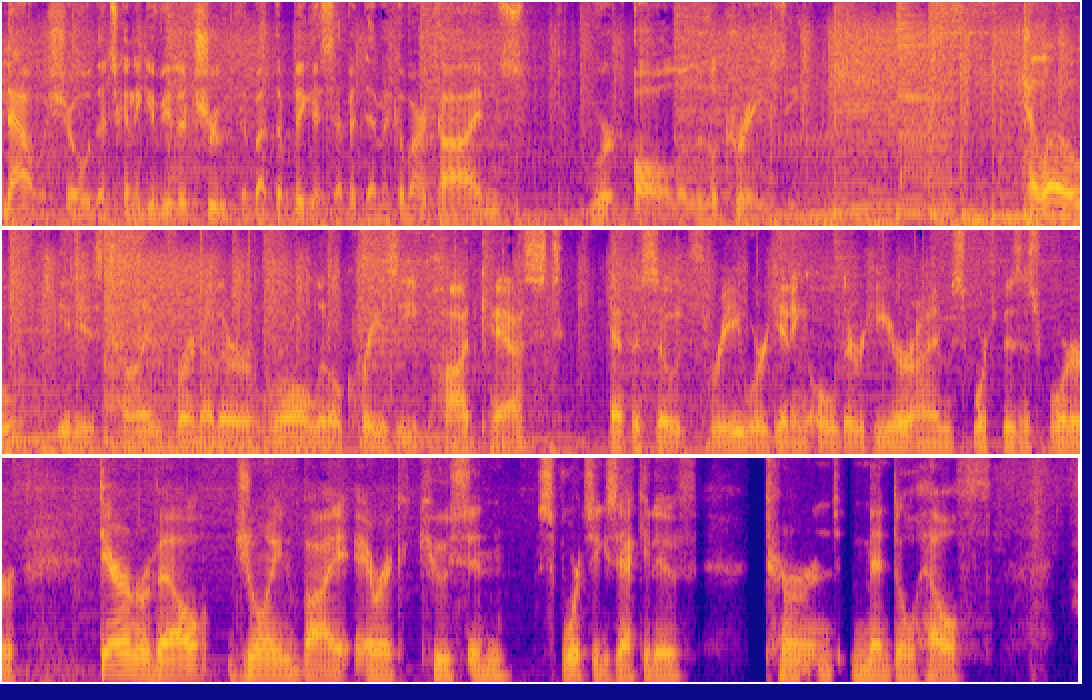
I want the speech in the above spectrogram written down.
Now a show that's going to give you the truth about the biggest epidemic of our times. We're all a little crazy. Hello, it is time for another We're All a Little Crazy podcast, episode three. We're getting older here. I'm sports business reporter Darren Rovell, joined by Eric Kussin, sports executive turned mental health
